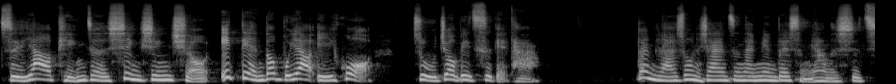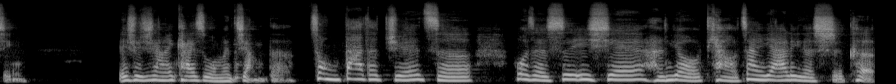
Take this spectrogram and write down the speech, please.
只要凭着信心求，一点都不要疑惑，主就必赐给他。对你来说，你现在正在面对什么样的事情？也许就像一开始我们讲的，重大的抉择，或者是一些很有挑战压力的时刻。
